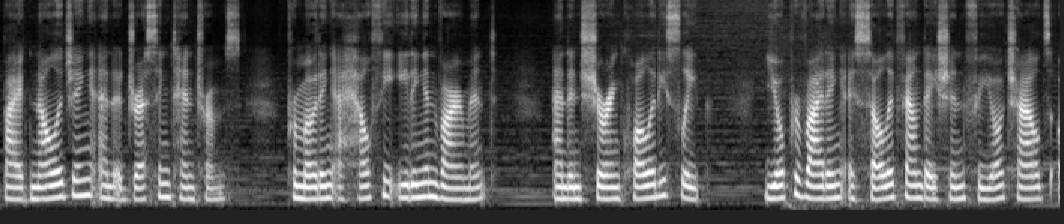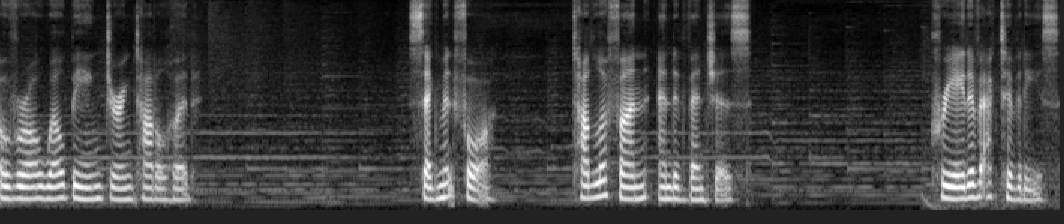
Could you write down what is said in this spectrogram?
By acknowledging and addressing tantrums, promoting a healthy eating environment, and ensuring quality sleep, you're providing a solid foundation for your child's overall well being during toddlerhood. Segment 4 Toddler Fun and Adventures Creative Activities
